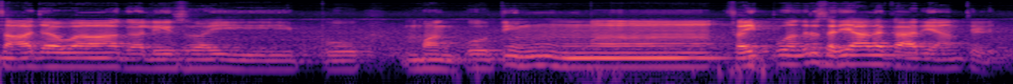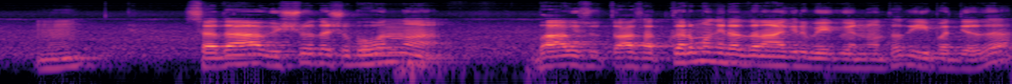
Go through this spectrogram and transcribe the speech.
ಸಹಜವಾಗಲಿ ಸೈಪು ಮಂಕುತಿಮ್ಮ ಸೈಪು ಅಂದರೆ ಸರಿಯಾದ ಕಾರ್ಯ ಅಂಥೇಳಿ ಸದಾ ವಿಶ್ವದ ಶುಭವನ್ನು ಭಾವಿಸುತ್ತಾ ಸತ್ಕರ್ಮ ನಿರತನಾಗಿರಬೇಕು ಎನ್ನುವಂಥದ್ದು ಈ ಪದ್ಯದ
